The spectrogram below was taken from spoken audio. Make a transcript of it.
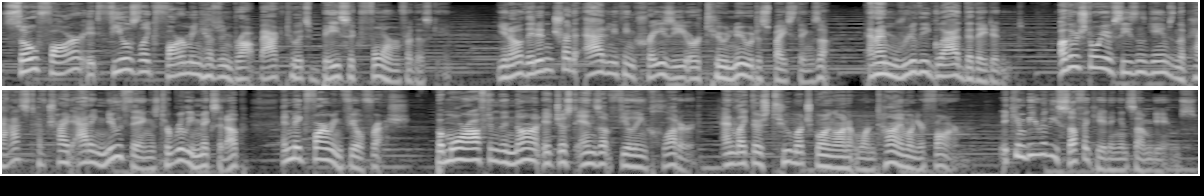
So far, it feels like farming has been brought back to its basic form for this game. You know, they didn't try to add anything crazy or too new to spice things up, and I'm really glad that they didn't. Other Story of Seasons games in the past have tried adding new things to really mix it up and make farming feel fresh. But more often than not, it just ends up feeling cluttered, and like there's too much going on at one time on your farm. It can be really suffocating in some games.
